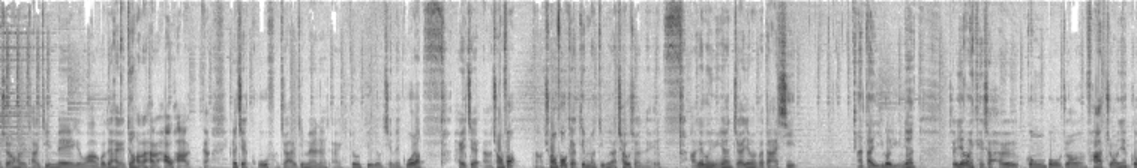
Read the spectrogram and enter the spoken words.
想去睇啲咩嘅話，我覺得係都可以喺度敲下嘅。一隻股就係啲咩咧？誒都叫做潛力股啦，係隻啊創科啊創科其實今日點解抽上嚟咧？啊一個原因就係因為個大市啊，第二個原因就係因為其實佢公布咗發咗一個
